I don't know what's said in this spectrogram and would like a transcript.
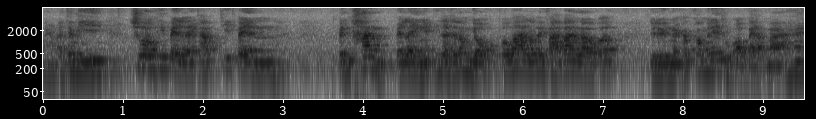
นะครับอาจจะมีช่วงที่เป็นอะไรครับที่เป็นเป็นขั้นเป็นอะไรอย่างเงี้ยที่เราจะต้องยก เพราะว่ารถไฟฟ้าบ้านเราก็อย่าลืมนะครับเขาไม่ได้ถูกออกแบบมาให้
